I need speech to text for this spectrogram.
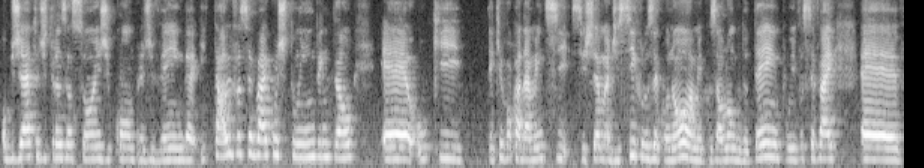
objeto de transações, de compra, de venda e tal, e você vai constituindo, então, é, o que equivocadamente se, se chama de ciclos econômicos ao longo do tempo, e você vai é,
